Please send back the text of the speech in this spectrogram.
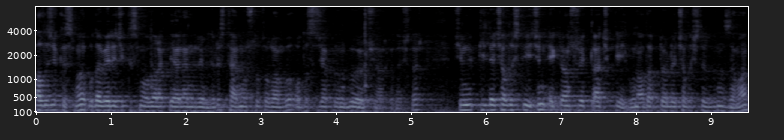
alıcı kısmı, bu da verici kısmı olarak değerlendirebiliriz. Termostat olan bu, oda sıcaklığını bu ölçüyor arkadaşlar. Şimdi pille çalıştığı için ekran sürekli açık değil. Bunu adaptörle çalıştırdığınız zaman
